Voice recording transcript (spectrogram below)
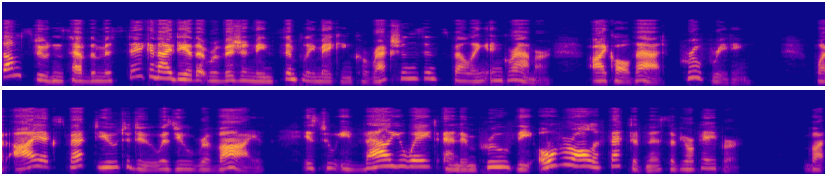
Some students have the mistaken idea that revision means simply making corrections in spelling and grammar. I call that proofreading. What I expect you to do as you revise is to evaluate and improve the overall effectiveness of your paper. But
